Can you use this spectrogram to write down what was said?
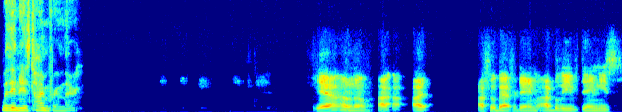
within his time frame there. Yeah, I don't know. I, I, I feel bad for Dame. I believe Dame needs,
